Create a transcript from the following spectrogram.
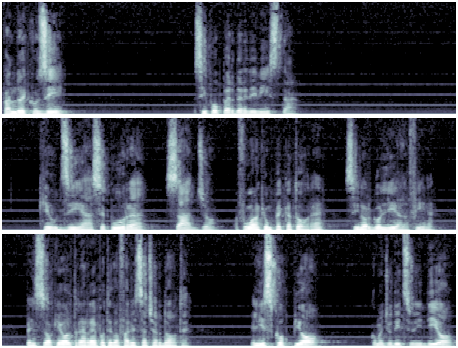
quando è così si può perdere di vista che Uzia, seppur saggio, fu anche un peccatore, eh? si inorgoglì alla fine, pensò che oltre al re poteva fare il sacerdote e gli scoppiò come giudizio di Dio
